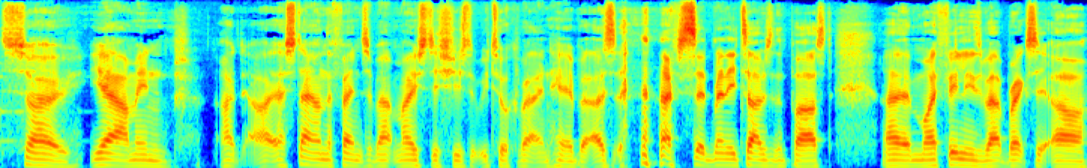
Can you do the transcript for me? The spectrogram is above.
so, yeah, I mean, I, I stay on the fence about most issues that we talk about in here, but as I've said many times in the past, uh, my feelings about Brexit are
